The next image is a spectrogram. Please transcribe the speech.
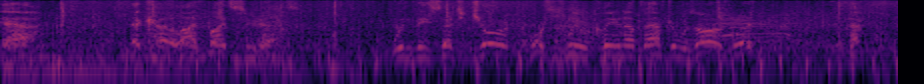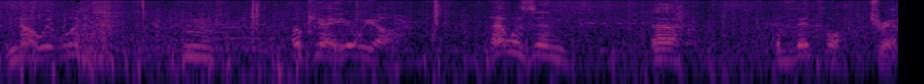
Yeah. That kind of life might suit us. Wouldn't be such a chore if the horses we were cleaning up after was ours, would it? no, it wouldn't. Hmm. Okay, here we are. That was an, uh, eventful trip.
